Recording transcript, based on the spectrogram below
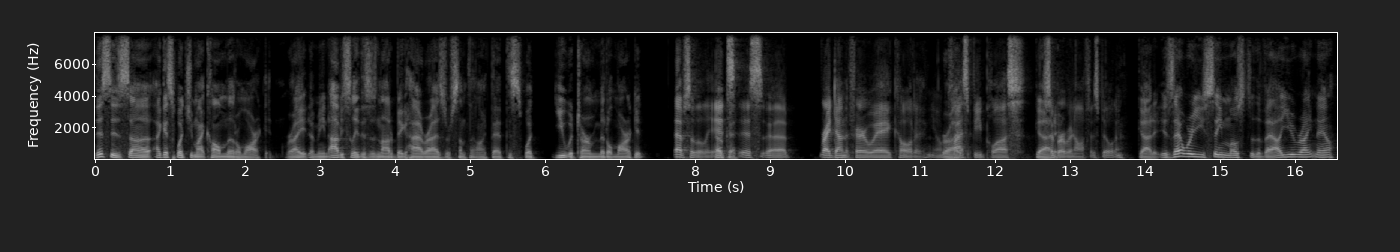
this is, uh, I guess, what you might call middle market, right? I mean, obviously, this is not a big high rise or something like that. This is what you would term middle market. Absolutely. It's, it's uh, right down the fairway, called a you know, Right. Class B plus Got it. suburban office building. Got it. Is that where you see most of the value right now?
